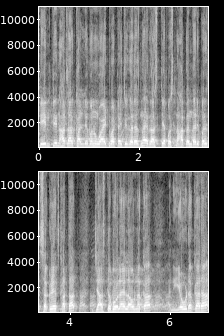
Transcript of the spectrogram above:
तीन तीन हजार खाल्ले म्हणून वाईट वाटायची गरज नाही. रस्त्यापासून हागंदारीपर्यंत सगळेच खातात. जास्त बोलायला लावू नका. आणि एवढं करा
